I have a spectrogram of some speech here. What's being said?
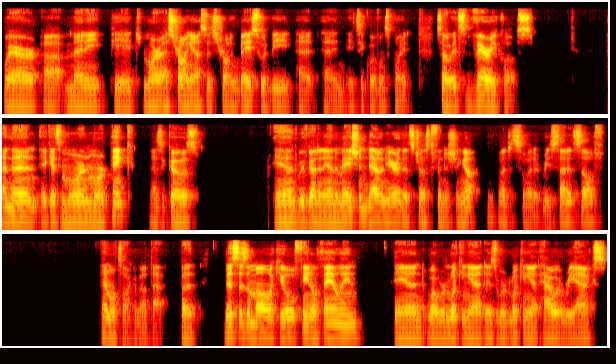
where uh, many pH, more a strong acid, strong base would be at, at its equivalence point. So it's very close. And then it gets more and more pink as it goes. And we've got an animation down here that's just finishing up. Let's let it reset itself. And we'll talk about that. But this is a molecule, phenolphthalein, and what we're looking at is we're looking at how it reacts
